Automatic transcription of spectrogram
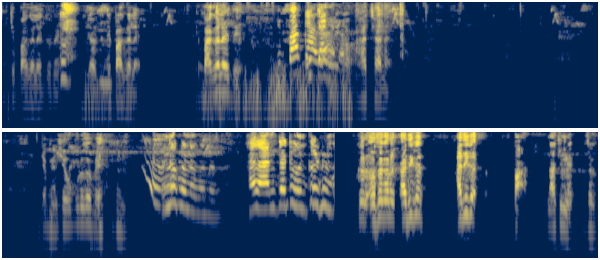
ते पागल आहे तो नाही जाऊ दे, ते पागल आहे. ते पागल आहे ते. हा हा छान आहे. त्या भेशे उघड का बे? कर असं कर आधी कर आधी कर. पा नाचू नये असं कर.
